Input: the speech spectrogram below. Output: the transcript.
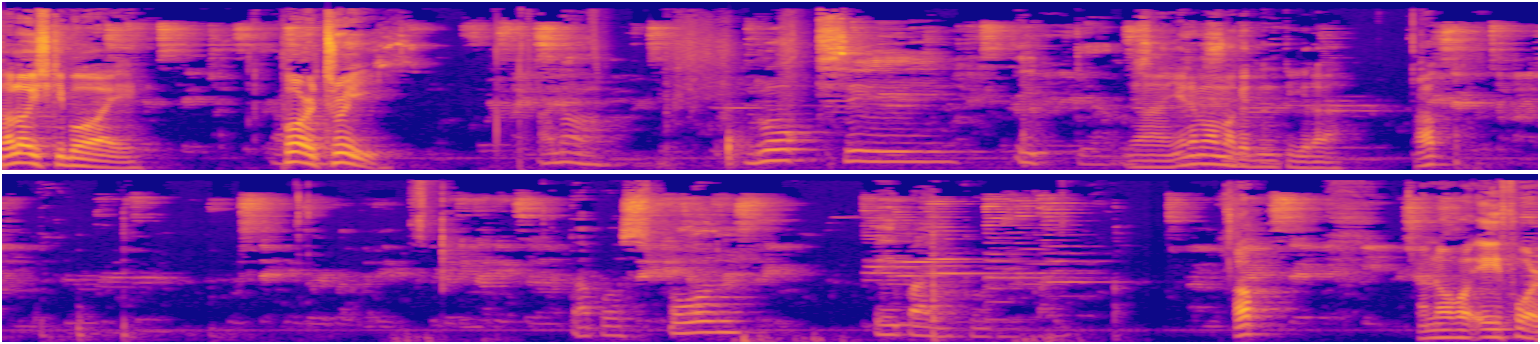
Kaloyski Boy. 4-3. Ano? Rook C8. Yan. Yan, yan ang mga magandang tira. Up. Tapos, pawn A5. Pawn A5. Up. Ano ko, A4.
